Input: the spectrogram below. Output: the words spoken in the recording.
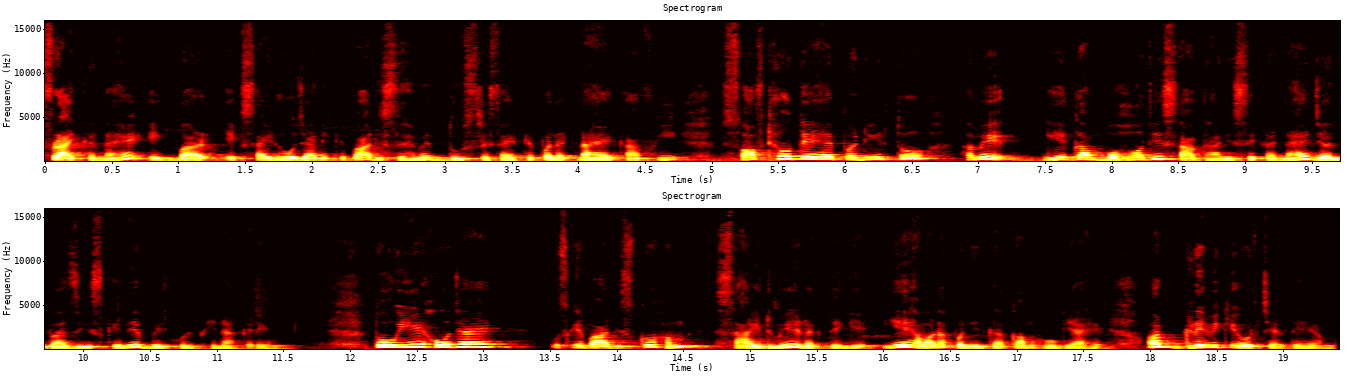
फ्राई करना है। एक बार एक साइड हो जाने के बाद इसे हमें दूसरे साइड पे पलटना है। काफ़ी सॉफ्ट होते हैं पनीर तो हमें ये काम बहुत ही सावधानी से करना है। जल्दबाजी इसके लिए बिल्कुल भी ना करें। तो ये हो जाए उसके बाद इसको हम साइड में रख देंगे। ये हमारा पनीर का काम हो गया है। अब ग्रेवी की ओर चलते हैं हम।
